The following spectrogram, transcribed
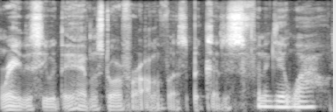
ready to see what they have in store for all of us because it's going to get wild.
